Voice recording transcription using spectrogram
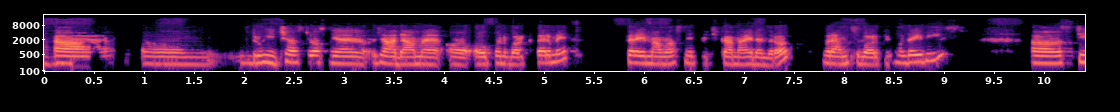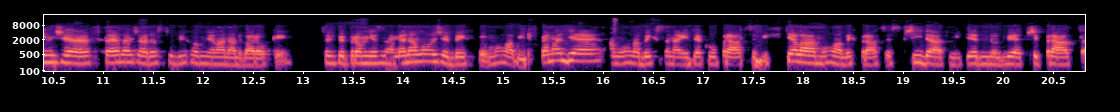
Mm-hmm. A um, v druhé části vlastně žádáme o Open Work Permit, který mám vlastně teďka na jeden rok v rámci Working Holiday Visa s tím, že v téhle žádosti bych ho měla na dva roky. Což by pro mě znamenalo, že bych mohla být v Kanadě a mohla bych se najít, jakou práci bych chtěla, mohla bych práce střídat, mít jednu, dvě, tři práce,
